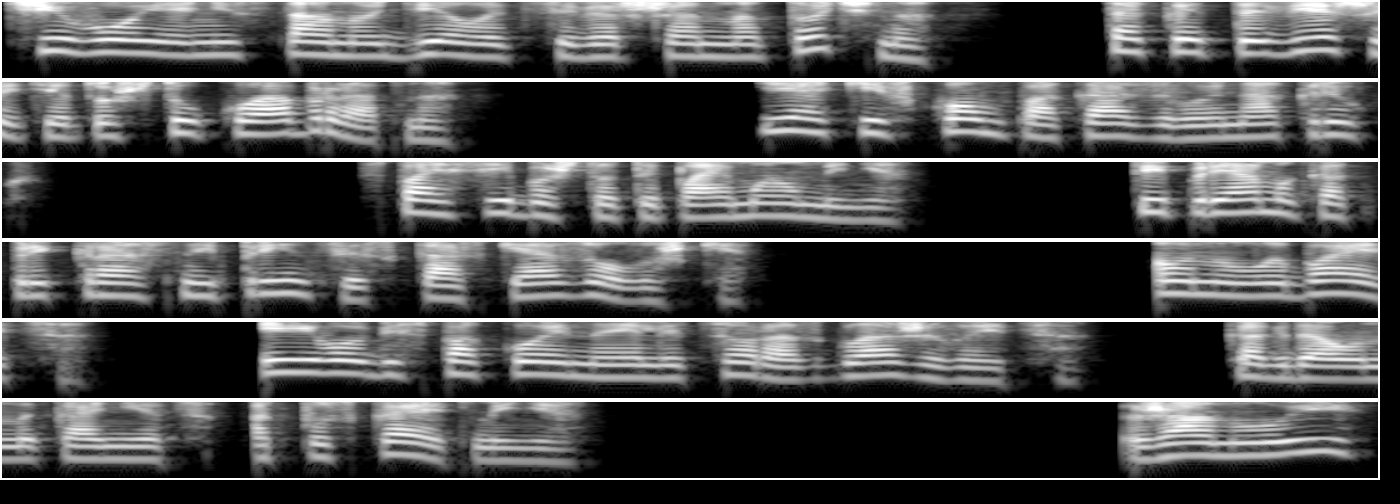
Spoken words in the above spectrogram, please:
Чего я не стану делать совершенно точно, так это вешать эту штуку обратно. Я кивком показываю на крюк. Спасибо, что ты поймал меня. Ты прямо как прекрасный принц из сказки о Золушке. Он улыбается, и его беспокойное лицо разглаживается, когда он, наконец, отпускает меня. Жан-Луи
